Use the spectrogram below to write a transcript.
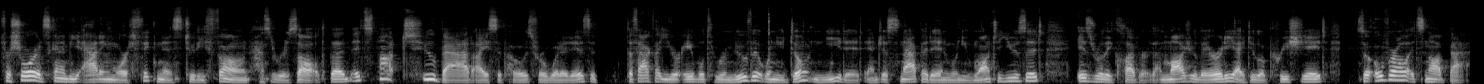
For sure, it's going to be adding more thickness to the phone as a result, but it's not too bad, I suppose, for what it is. It's the fact that you're able to remove it when you don't need it and just snap it in when you want to use it is really clever. That modularity I do appreciate. So overall, it's not bad.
